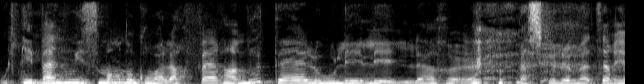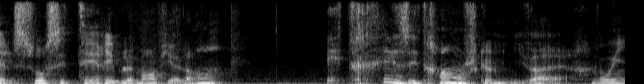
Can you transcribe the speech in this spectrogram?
oui, épanouissement, donc on va leur faire un hôtel où les, les, leurs. euh, parce que le matériel source est terriblement violent et très étrange comme univers. Oui.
